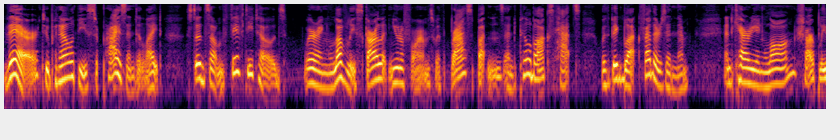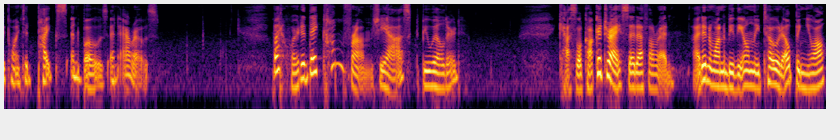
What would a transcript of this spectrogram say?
There, to Penelope's surprise and delight, stood some fifty toads, wearing lovely scarlet uniforms with brass buttons and pillbox hats with big black feathers in them, and carrying long, sharply pointed pikes and bows and arrows. But where did they come from? she asked, bewildered. Castle Cockatrice, said Ethelred. I didn't want to be the only toad helping you all,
